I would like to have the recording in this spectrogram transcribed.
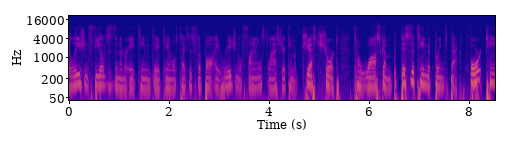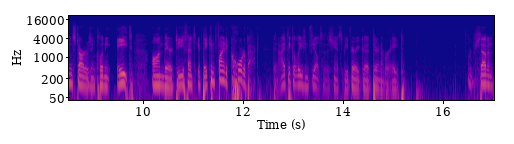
Elysian Fields is the number eight team in Dave Campbell's Texas football. A regional finalist last year came up just short to Waskom, but this is a team that brings back 14 starters, including eight on their defense. If they can find a quarterback, then I think Elysian Fields has a chance to be very good. They're number eight. Number seven,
